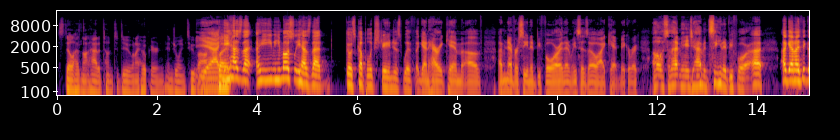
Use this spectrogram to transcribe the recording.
still has not had a ton to do and I hope you're enjoying Tuvok. yeah, But- he has that. He he mostly has that those couple exchanges with again Harry Kim of I've never seen it before, and then he says, "Oh, I can't make a rec." Oh, so that means you haven't seen it before. Uh, again, I think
